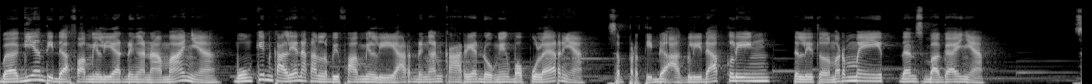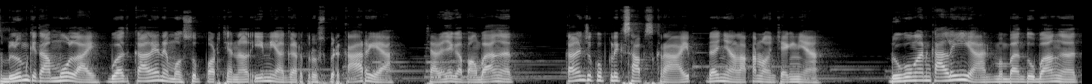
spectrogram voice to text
Bagi yang tidak familiar dengan namanya, mungkin kalian akan lebih familiar dengan karya dongeng populernya, seperti The Ugly Duckling, The Little Mermaid, dan sebagainya. Sebelum kita mulai, buat kalian yang mau support channel ini agar terus berkarya, caranya gampang banget. Kalian cukup klik subscribe dan nyalakan loncengnya. Dukungan kalian membantu banget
